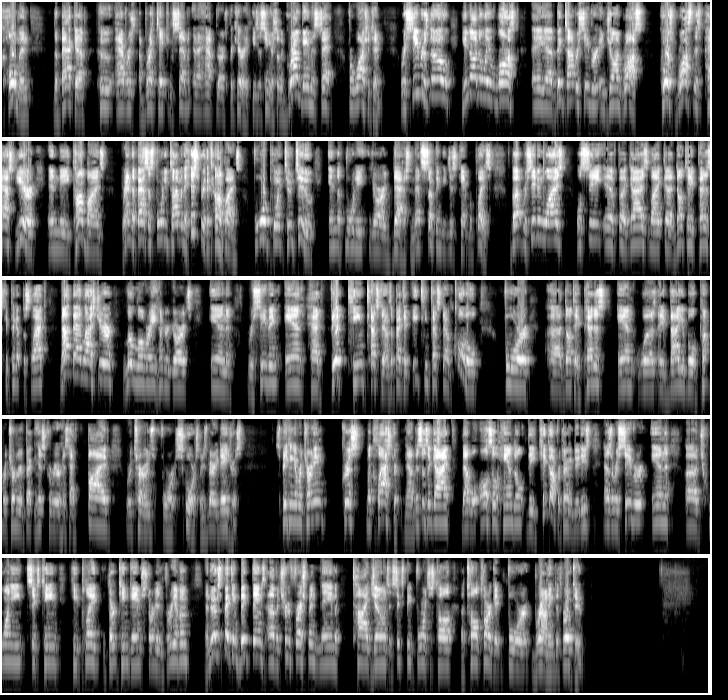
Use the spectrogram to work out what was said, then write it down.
Coleman, the backup, who averaged a breathtaking seven and a half yards per carry. He's a senior. So the ground game is set for Washington. Receivers, though, you not only lost a uh, big time receiver in John Ross. Of course, Ross this past year in the combines ran the fastest 40 time in the history of the combines, 4.22 in the 40 yard dash. And that's something you just can't replace. But receiving wise, we'll see if uh, guys like uh, Dante Pettis can pick up the slack. Not bad last year, a little over 800 yards in receiving and had 15 touchdowns. In fact, had 18 touchdowns total for uh, Dante Pettis and was a valuable punt returner. In fact, in his career, has had five returns for score. So he's very dangerous. Speaking of returning, Chris McClaster. Now, this is a guy that will also handle the kickoff returning duties as a receiver in uh, 2016. He played 13 games, started in three of them. And they're expecting big things out of a true freshman named Ty Jones at 6 feet 4 inches tall, a tall target for Browning to throw to.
